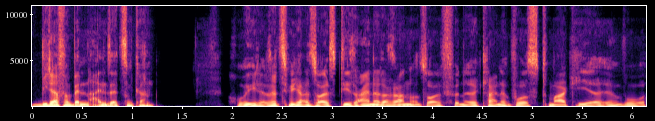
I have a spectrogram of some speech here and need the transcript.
wiederverwenden, einsetzen kann. Hui, da setze ich mich also als Designer daran und soll für eine kleine Wurstmarke hier irgendwo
